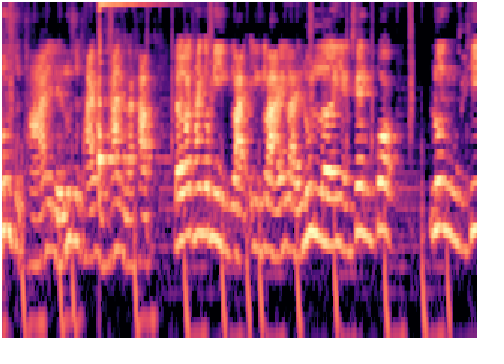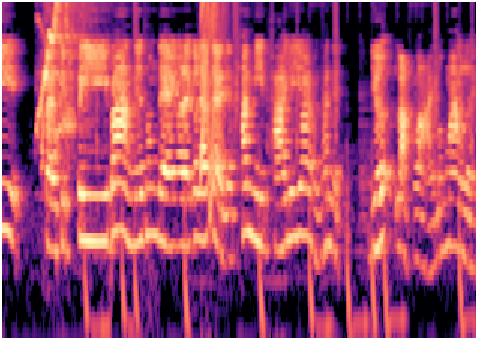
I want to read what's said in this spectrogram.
รุ่นสุดท้ายหรือรุ่นสุดท้ายของท่านนะครับ แล้วก็ท่านก็มีอีกหลายอีกหลายหลายรุ่นเลย อย่างเช่น พวกรุ่นที่ 80 ปีบ้างเนื้อทองแดงอะไรก็แล้วแต่เนี่ยท่านมีพระย่อยๆของท่านเนี่ยเยอะหลากหลายมากๆเลย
